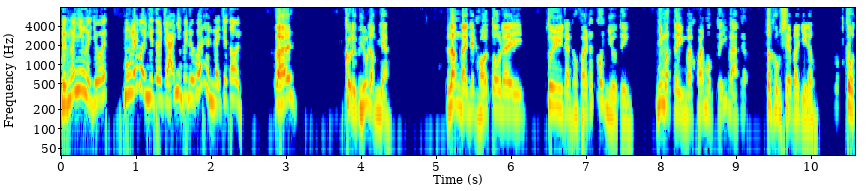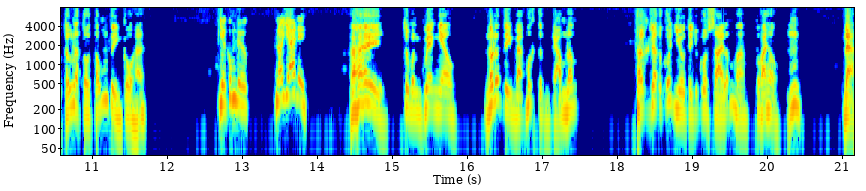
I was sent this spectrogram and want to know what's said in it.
Đừng nói như là vô ích. Muốn lấy bao nhiêu tôi trả nhưng phải đưa hết hình lại cho tôi. Ê Cô đừng hiểu lầm nha. Lâm Đại Nhạc hỏi tôi đây Tuy rằng không phải rất có nhiều tiền Nhưng mà tiền bạc khoảng một tỷ bạc á, Tôi không xem ra gì đâu. Cô tưởng là tôi tống tiền cô hả? Vậy cũng được. Nói giá đi. Ê Tụi mình quen nhau. Nói đến tiền bạc mất tình cảm lắm. Thật ra tôi có nhiều tiền cho cô xài lắm mà Có phải không? Ừ? Nè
